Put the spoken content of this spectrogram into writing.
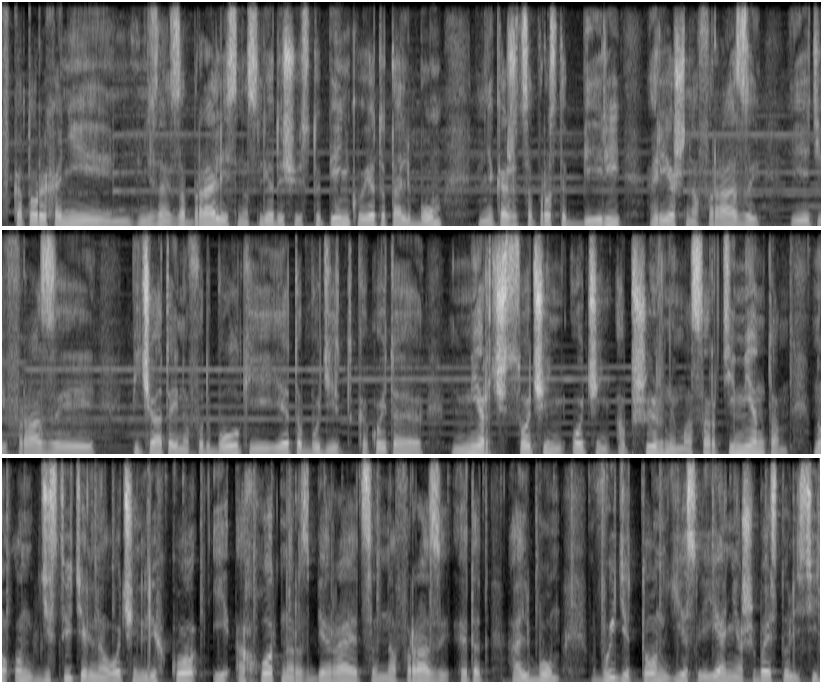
в которых они, не знаю, забрались на следующую ступеньку. И этот альбом, мне кажется, просто бери, режь на фразы, и эти фразы печатай на футболке, и это будет какой-то мерч с очень-очень обширным ассортиментом. Но он действительно очень легко и охотно разбирается на фразы, этот альбом. Выйдет он, если я не ошибаюсь, то ли 7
